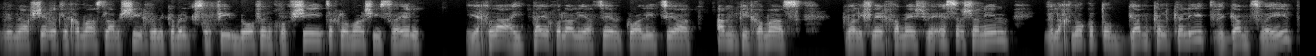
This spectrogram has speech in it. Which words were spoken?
ומאפשרת לחמאס להמשיך ולקבל כספים באופן חופשי. צריך לומר שישראל יכלה, הייתה יכולה לייצר קואליציית אנטי חמאס כבר לפני חמש ועשר שנים, ולחנוק אותו גם כלכלית וגם צבאית.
